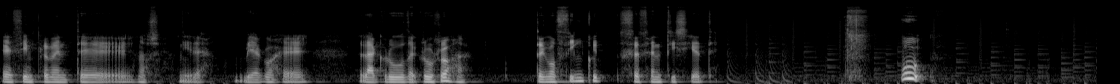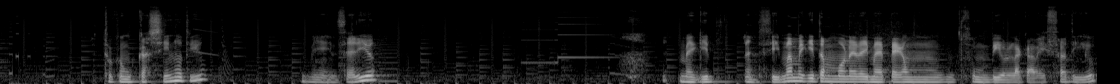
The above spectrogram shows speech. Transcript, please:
es simplemente, no sé, ni idea. Voy a coger la cruz de Cruz Roja. Tengo 5 y 67. ¡Uh! ¿Esto que un casino, tío? ¿En serio? Me Encima me quitan moneda y me pega un zumbido en la cabeza, tío.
